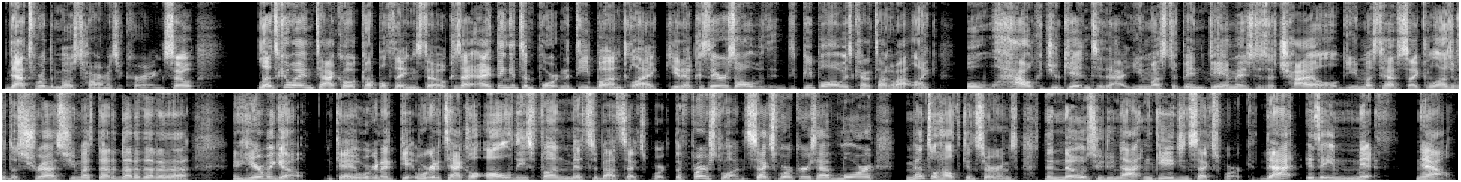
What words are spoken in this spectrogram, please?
that's where the most harm is occurring. So let's go ahead and tackle a couple things though, because I, I think it's important to debunk like, you know, because there's all people always kind of talk about like, well, how could you get into that? You must have been damaged as a child. You must have psychological distress. You must da da da da da da. And here we go. Okay, we're gonna get we're gonna tackle all these fun myths about sex work. The first one: sex workers have more mental health concerns than those who do not engage in sex work. That is a myth. Now,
